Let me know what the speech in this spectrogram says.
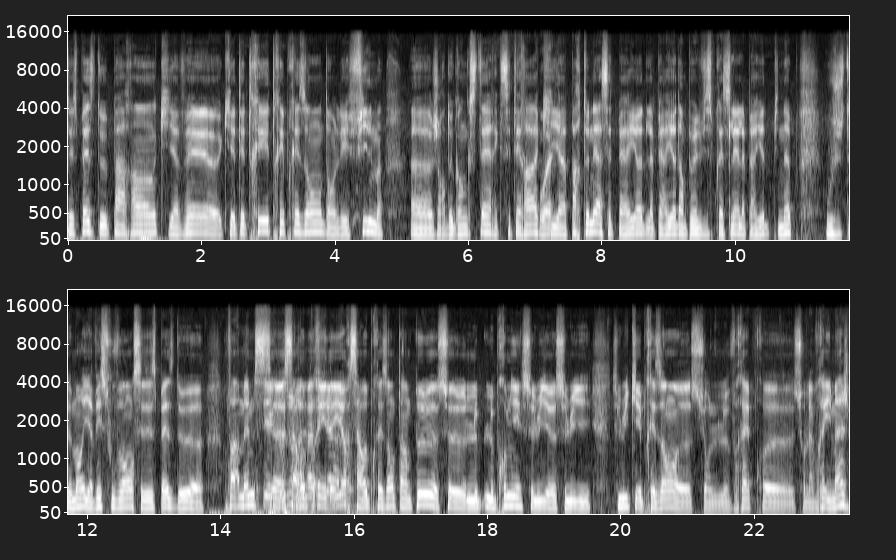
espèces de parrains qui avaient, euh, qui étaient très très présents dans les films, euh, genre de gangsters, etc., qui appartenaient à cette période, la période un peu Elvis Presley, la période pin-up, où justement il y avait souvent ces espèces de, euh, enfin même euh, ça et d'ailleurs euh. ça représente un peu ce, le, le premier, celui, celui, celui qui est présent euh, sur le vrai, sur la vraie image,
